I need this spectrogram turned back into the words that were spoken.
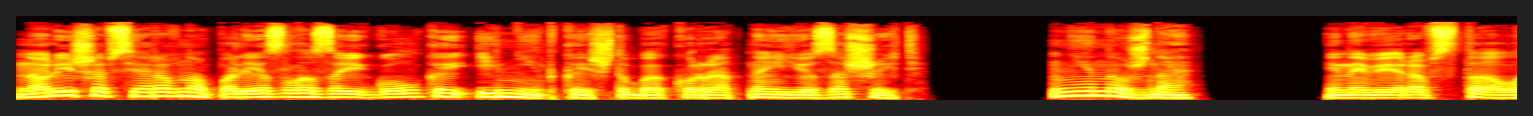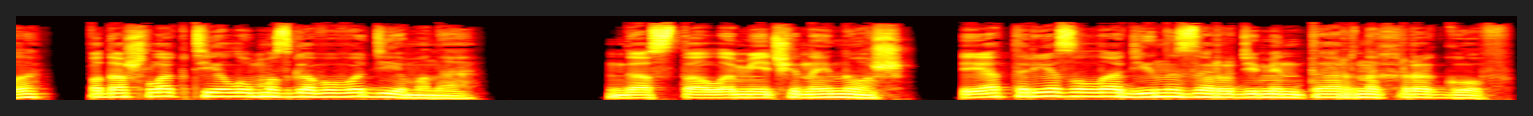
Но Лиша все равно полезла за иголкой и ниткой, чтобы аккуратно ее зашить. «Не нужно». Инвера встала, подошла к телу мозгового демона. Достала меченый нож и отрезала один из рудиментарных рогов.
